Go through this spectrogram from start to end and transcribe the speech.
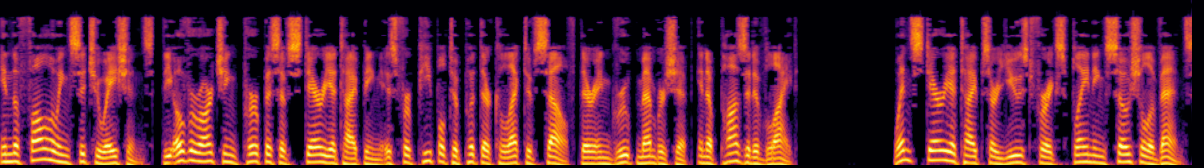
In the following situations, the overarching purpose of stereotyping is for people to put their collective self their in-group membership in a positive light, when stereotypes are used for explaining social events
